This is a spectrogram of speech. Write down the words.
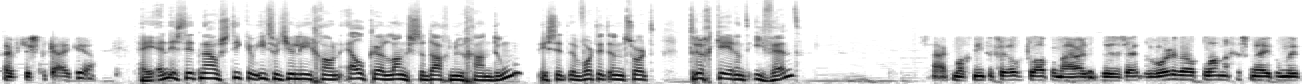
eventjes te kijken, ja. Hey, en is dit nou stiekem iets wat jullie gewoon elke langste dag nu gaan doen? Is dit, wordt dit een soort terugkerend event? Nou, ik mag niet te veel verklappen, maar er, worden wel plannen gesmeed om dit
